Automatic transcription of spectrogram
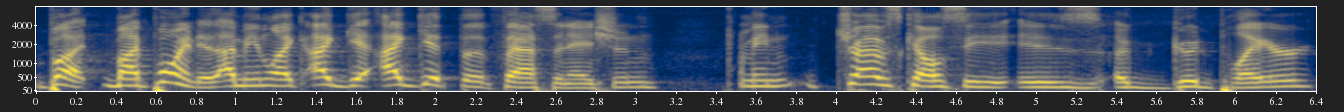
but my point is, I mean, like I get, I get the fascination. I mean, Travis Kelce is a good player,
